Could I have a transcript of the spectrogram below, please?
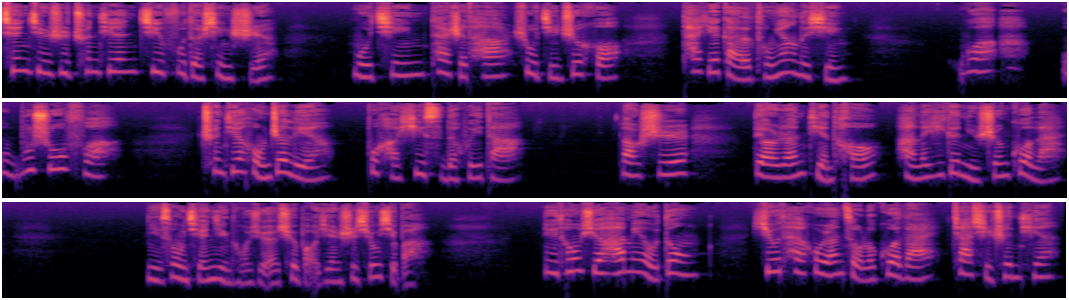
千景是春天继父的姓氏。母亲带着他入籍之后，他也改了同样的姓。我我不舒服。春天红着脸，不好意思的回答。老师了然点头，喊了一个女生过来：“你送前景同学去保健室休息吧。”女同学还没有动，优太忽然走了过来，架起春天：“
